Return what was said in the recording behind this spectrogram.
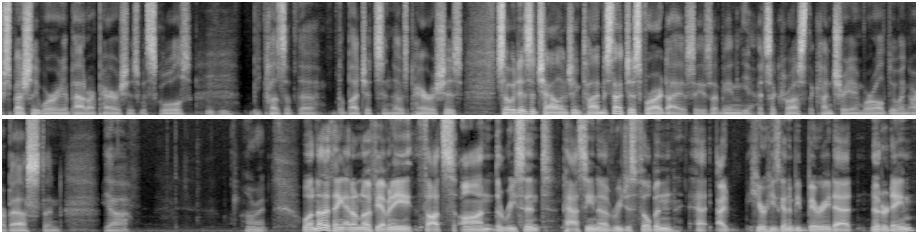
especially worry about our parishes with schools because of the the budgets in those parishes. So it is a challenging time. It's not just for our diocese. I mean, Yeah. it's across the country, and we're all doing our best. And yeah, All right. Well, another thing, I don't know if you have any thoughts on the recent passing of Regis Philbin. Uh, I hear he's going to be buried at Notre Dame.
